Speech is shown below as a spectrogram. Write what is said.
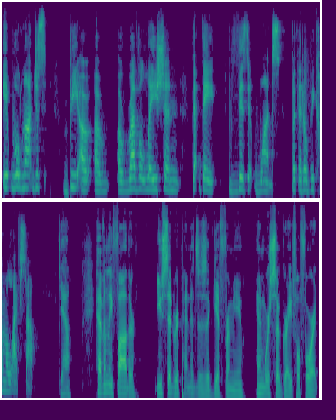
it will not just be a, a, a revelation that they visit once, but that it'll become a lifestyle. Yeah. Heavenly Father, you said repentance is a gift from you, and we're so grateful for it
